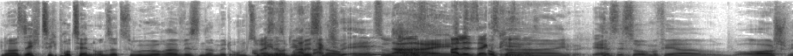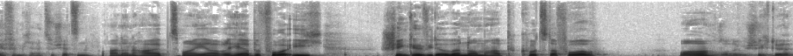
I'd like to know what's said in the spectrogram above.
na, 60 Prozent unserer Zuhörer wissen damit umzugehen und die wissen auch. Also Nein. Alle, alle sechs. Okay. Nein, das ist so ungefähr, oh, schwer für mich einzuschätzen. Eineinhalb, zwei Jahre her, bevor ich Schinkel wieder übernommen habe. Kurz davor war so eine Geschichte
